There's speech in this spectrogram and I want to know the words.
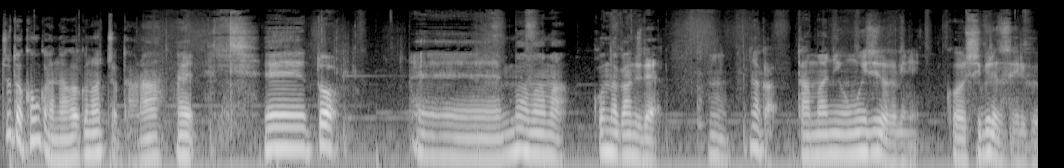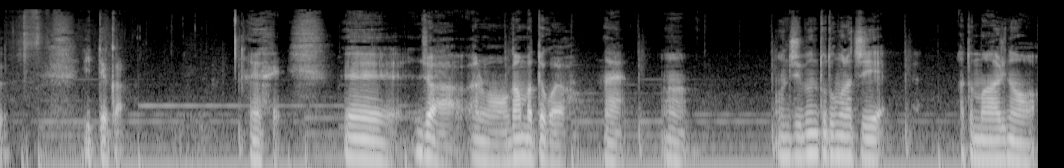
ちょっと今回長くなっちゃったかな。はい。えー、っとえー、まあまあまあこんな感じで。うん。なんかたまに思いついた時にこうしびれたセリフ。言ってか。はいはい。えー、じゃああの頑張ってこよう。ね。うん自分と友達あと周りの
